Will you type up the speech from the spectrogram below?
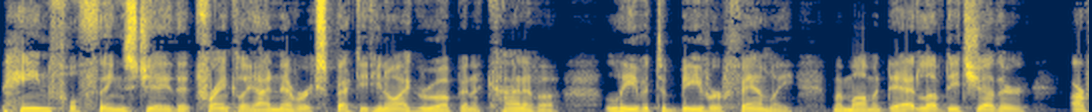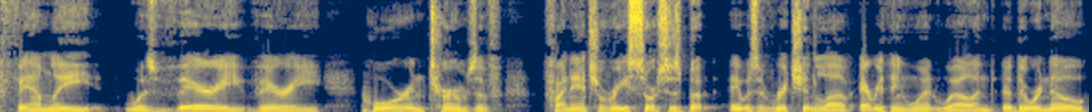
painful things, Jay, that frankly I never expected. You know, I grew up in a kind of a leave it to beaver family. My mom and dad loved each other. Our family was very, very poor in terms of financial resources, but it was rich in love. Everything went well, and there were no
